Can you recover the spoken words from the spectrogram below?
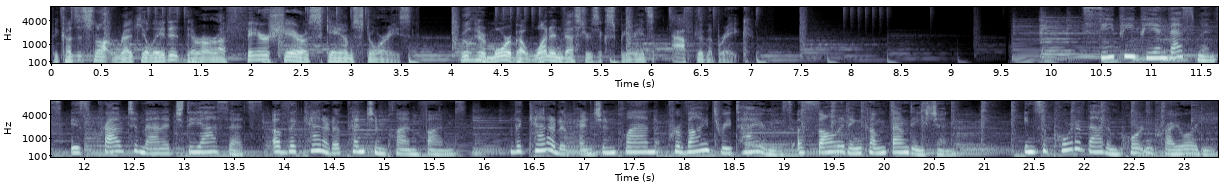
Because it's not regulated, there are a fair share of scam stories. We'll hear more about one investor's experience after the break. CPP Investments is proud to manage the assets of the Canada Pension Plan Fund. The Canada Pension Plan provides retirees a solid income foundation. In support of that important priority,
